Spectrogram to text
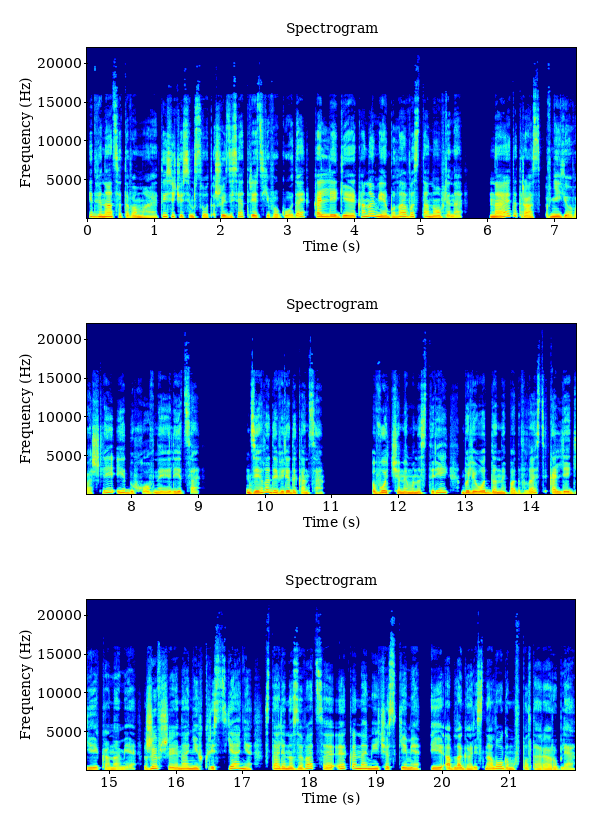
и 12 мая 1763 года коллегия экономии была восстановлена. На этот раз в нее вошли и духовные лица. Дело довели до конца. Вотчины монастырей были отданы под власть коллегии экономии. Жившие на них крестьяне стали называться экономическими и облагались налогом в полтора рубля.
